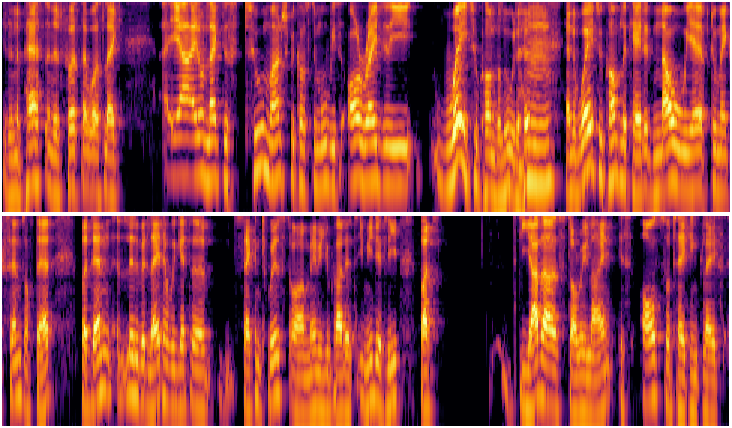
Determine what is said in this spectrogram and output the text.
is in the past. And at first I was like, yeah, I don't like this too much because the movie's already way too convoluted mm-hmm. and way too complicated. Now we have to make sense of that. But then a little bit later we get a second twist, or maybe you got it immediately, but the other storyline is also taking place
